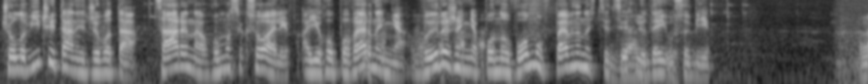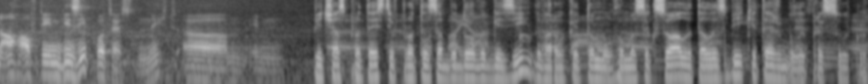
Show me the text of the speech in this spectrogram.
чоловічий танець живота царина гомосексуалів, а його повернення вираження по-новому впевненості цих людей у собі. Und auch auf den G7-Protesten, nicht? Ähm, im Під час протестів проти забудови Гезі два роки тому гомосексуали та лесбійки теж були присутні.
